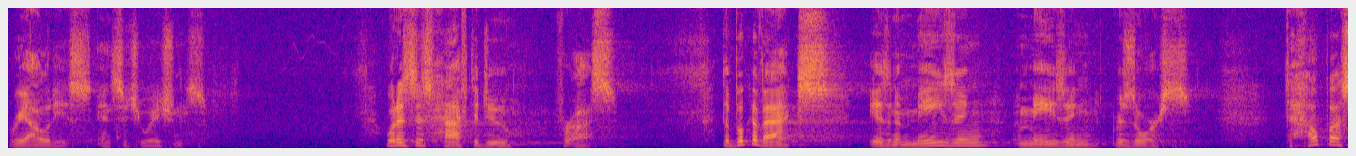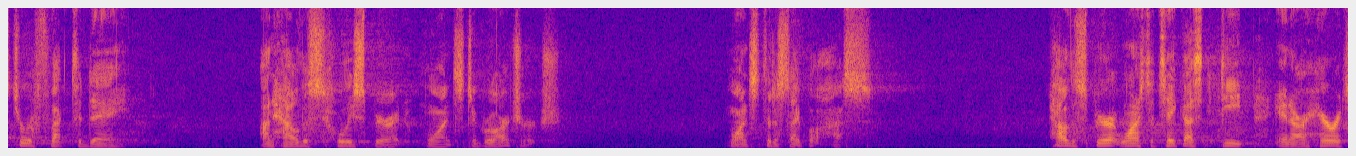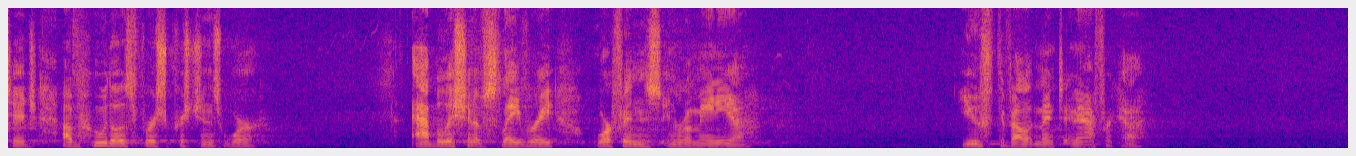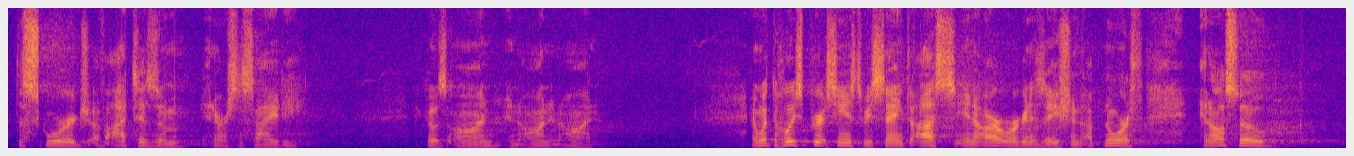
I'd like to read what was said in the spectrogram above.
realities and situations. What does this have to do for us? The book of Acts is an amazing, amazing resource to help us to reflect today on how the Holy Spirit wants to grow our church, wants to disciple us, how the Spirit wants to take us deep in our heritage of who those first Christians were. Abolition of slavery, orphans in Romania, youth development in Africa, the scourge of autism in our society. It goes on and on and on. And what the Holy Spirit seems to be saying to us in our organization up north, and also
